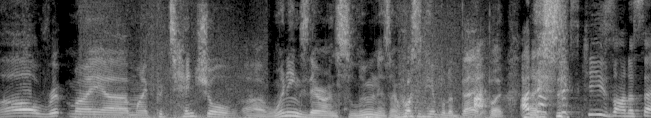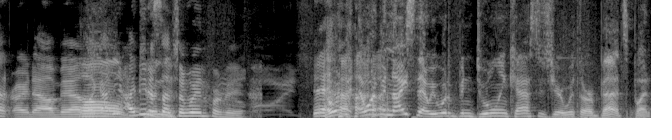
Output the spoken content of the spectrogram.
Oh, rip my uh, my potential uh, winnings there on Saloon as I wasn't able to bet, but I, got six keys on Ascent right now, man. Like oh, I need, I need Ascent to win for me. Yeah. That would have been, nice there. We would have been dueling casters here with our bets. But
